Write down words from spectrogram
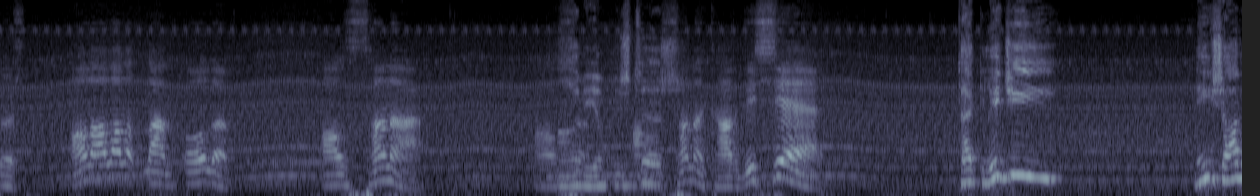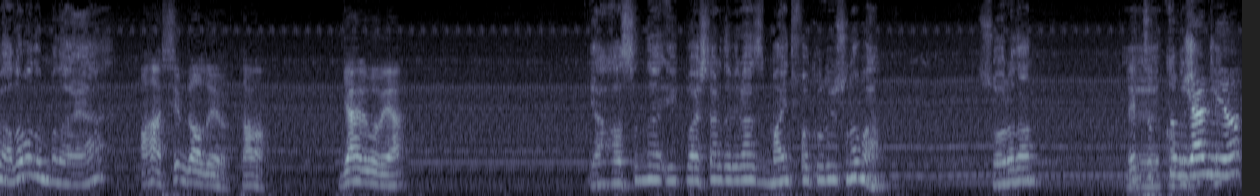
Dur. Al al al lan oğlum. Alsana. Alsana. Abi yapıştır. Alsana kardeşim. Takleci. Ne iş abi alamadın mı daha ya? Aha şimdi alıyorum. Tamam. Gel buraya. Ya aslında ilk başlarda biraz mindfuck oluyorsun ama sonradan E e, tuttum alışınca- gelmiyor.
